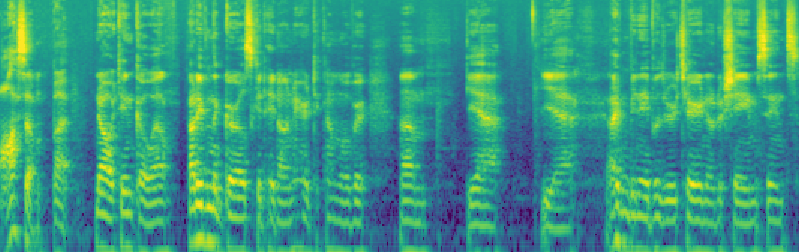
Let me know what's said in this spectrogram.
awesome. But no, it didn't go well. Not even the girls could hit on her to come over. Um, yeah, yeah. I haven't been able to return out of shame since.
